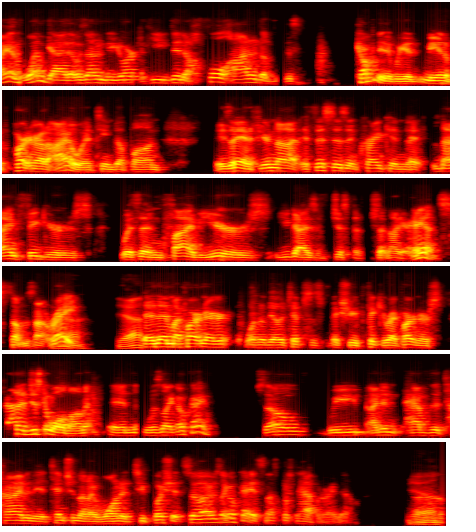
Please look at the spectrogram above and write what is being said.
I had one guy that was out of New York. He did a full audit of this company that we had, me and a partner out of Iowa had teamed up on. He's like, man, if you're not, if this isn't cranking at nine figures within five years, you guys have just been sitting on your hands. Something's not right. Yeah. Yeah. And then my partner, one of the other tips is make sure you pick your right partners. I just go all on it and was like, okay. So we, I didn't have the time and the attention that I wanted to push it. So I was like, okay, it's not supposed to happen right now. Yeah. Uh,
